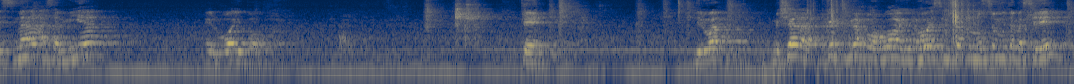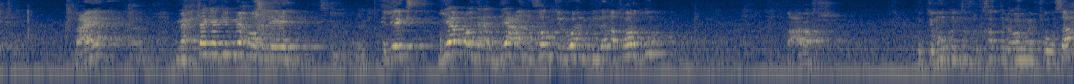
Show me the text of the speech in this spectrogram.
اسمها أسميها ال Y bar. تاني. دلوقتي مش أنا جبت محور Y اللي هو اسم شكل نصين متمثلين؟ معايا؟ محتاج أجيب محور الإيه؟ ال X. يبعد قد إيه عن الخط الوهمي اللي أنا فرضه؟ كنت ممكن تفرض خط الوهمي من فوق صح؟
